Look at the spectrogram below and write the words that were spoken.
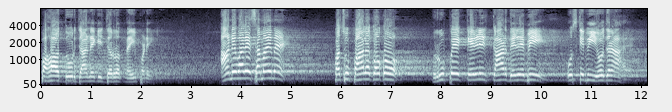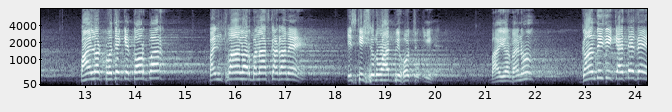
बहुत दूर जाने की ज़रूरत नहीं पड़ेगी। आने वाले समय में पशुपालकों को रुपए क्रेडिट कार्ड देने भी उसकी भी योजना है। पायलट प्रोजेक्ट के तौर पर पंचमहाल और बनासकांठा में इसकी शुरुआत भी हो चुकी है। भाई और बहनों गांधी जी कहते थे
